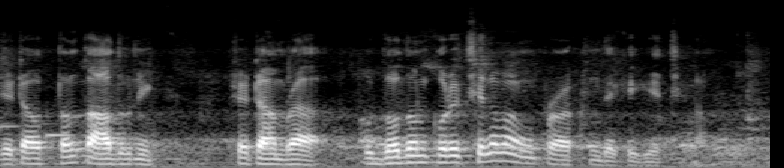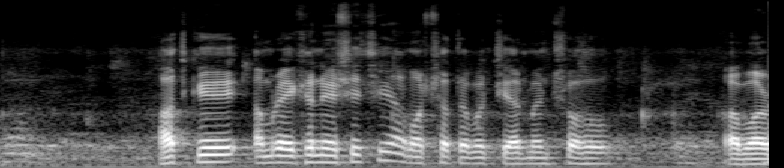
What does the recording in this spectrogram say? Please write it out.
যেটা অত্যন্ত আধুনিক, সেটা আমরা উদ্বোধন করেছিলাম এবং প্রোডাকশন দেখে গিয়েছিলাম। আজকে আমরা এখানে এসেছি, আমার সাথে আমার চেয়ারম্যান সহ আমার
